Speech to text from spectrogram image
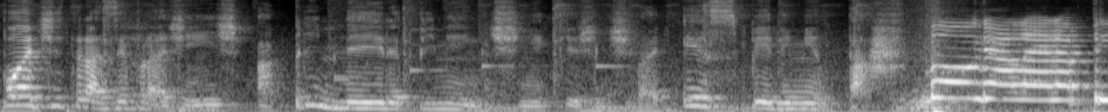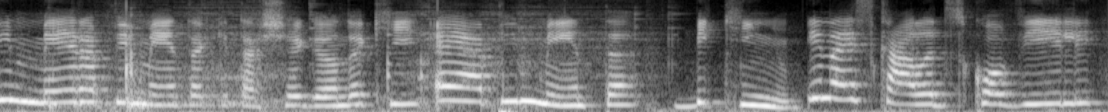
pode trazer pra gente a primeira pimentinha que a gente vai experimentar. Bom, galera, a primeira pimenta que tá chegando aqui é a pimenta biquinho. E na escala de Scoville,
